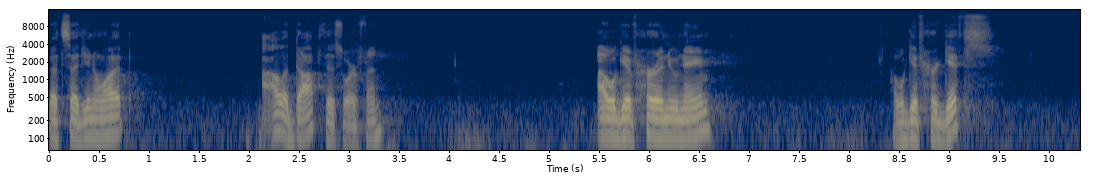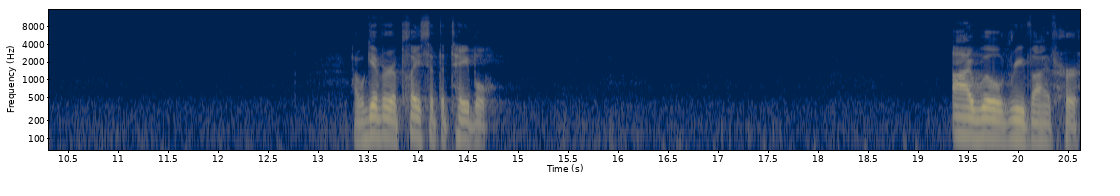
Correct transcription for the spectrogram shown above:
that said, you know what? I'll adopt this orphan. I will give her a new name. I will give her gifts. I will give her a place at the table. I will revive her.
